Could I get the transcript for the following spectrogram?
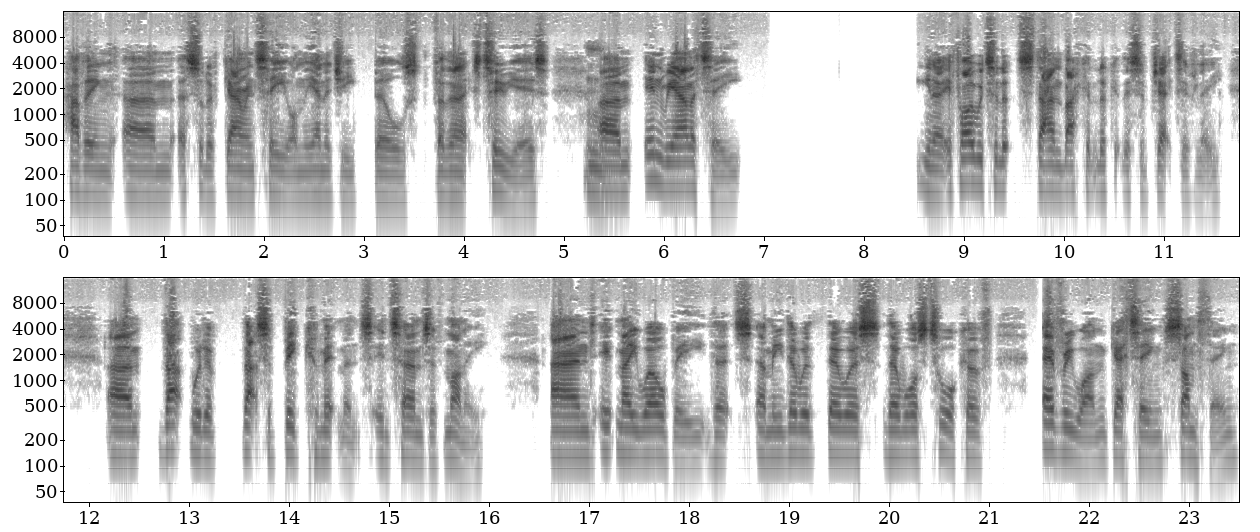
having um, a sort of guarantee on the energy bills for the next two years. Mm. Um, in reality, you know, if I were to look, stand back and look at this objectively, um, that would have that's a big commitment in terms of money, and it may well be that I mean there was there was there was talk of everyone getting something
